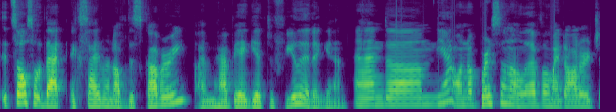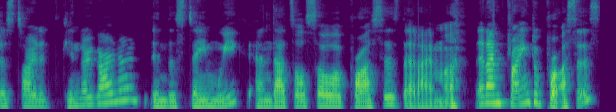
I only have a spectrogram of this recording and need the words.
it's also that excitement of discovery. I'm happy I get to feel it again. And um, yeah, on a personal level, my daughter just started kindergarten in the same week, and that's also a process that I'm uh, that I'm trying to process.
